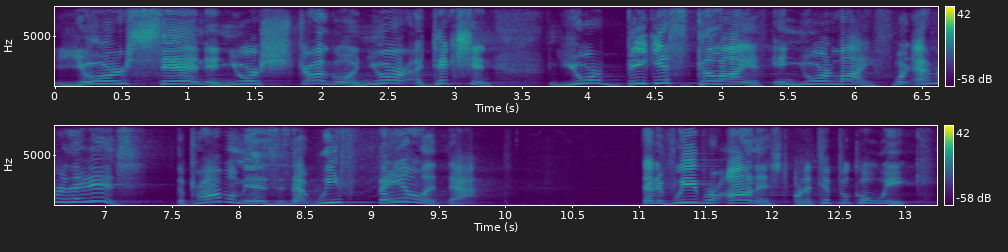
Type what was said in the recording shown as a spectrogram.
your sin and your struggle and your addiction, your biggest Goliath in your life, whatever that is the problem is, is that we fail at that. That if we were honest on a typical week,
